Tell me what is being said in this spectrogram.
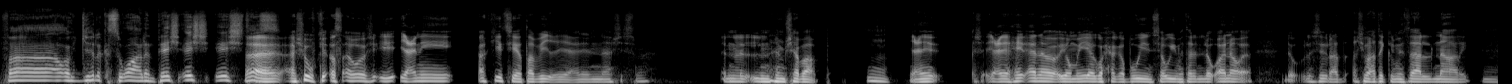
فاوجه لك السؤال أنت إيش إيش إيش أشوف يعني أكيد شيء طبيعي يعني انه شو اسمه إن انهم شباب. يعني يعني الحين أنا يوم أجي أقول حق أبوي نسوي مثلا لو أنا لو أشوف أعطيك المثال الناري مم.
